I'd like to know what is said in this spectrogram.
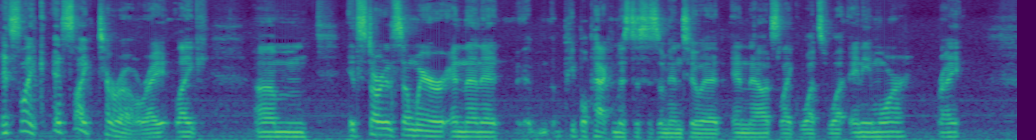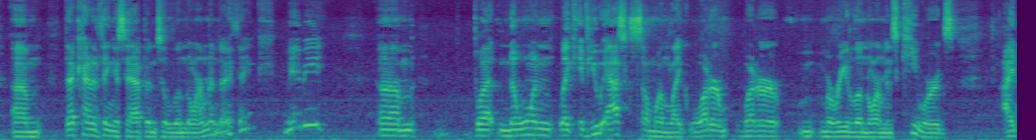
it's like it's like tarot, right? Like um, it started somewhere, and then it people packed mysticism into it, and now it's like what's what anymore, right? Um, that kind of thing has happened to Lenormand, I think, maybe. Um, but no one like if you ask someone like what are what are Marie Lenormand's keywords, I,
